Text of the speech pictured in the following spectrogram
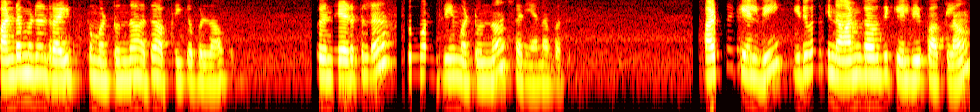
ஃபண்டமெண்டல் ரைட்ஸ்க்கு மட்டும்தான் அது அப்ளிகபிள் ஆகும். ஸோ இந்த இடத்துல டூ ஒன் த்ரீ மட்டும்தான் சரியான பதில். அடுத்த கேள்வி இருபத்தி நான்காவது கேள்வி பார்க்கலாம்.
